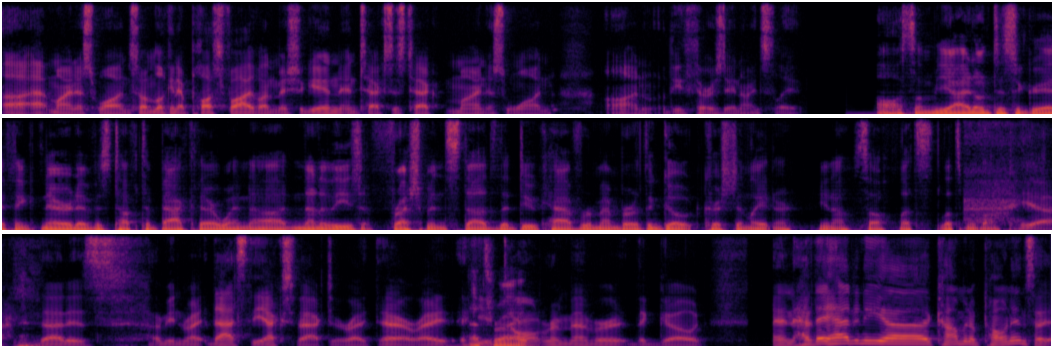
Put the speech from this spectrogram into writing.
uh, at minus one. So I'm looking at plus five on Michigan and Texas Tech minus one on the Thursday night slate. Awesome. Yeah, I don't disagree. I think narrative is tough to back there when uh, none of these freshman studs that Duke have remember the goat Christian Laettner. You know, so let's let's move on. Yeah, that is. I mean, right. That's the X factor right there, right? If That's you right. don't remember the goat, and have they had any uh, common opponents? I,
